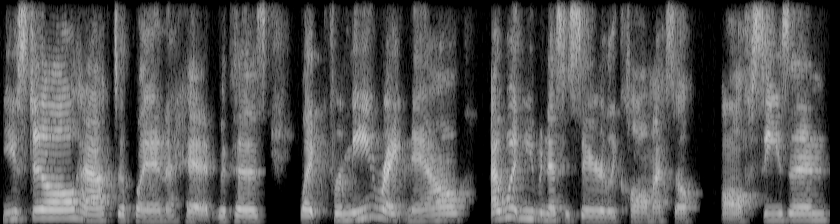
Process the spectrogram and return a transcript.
You still have to plan ahead because, like, for me right now, I wouldn't even necessarily call myself off season.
